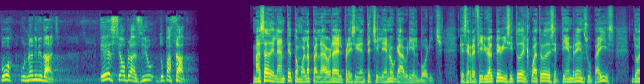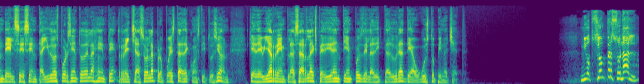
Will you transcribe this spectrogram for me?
por unanimidade. Esse é o Brasil do passado. Más adelante tomó la palabra el presidente chileno Gabriel Boric, que se refirió al plebiscito del 4 de septiembre en su país, donde el 62% de la gente rechazó la propuesta de constitución que debía reemplazar la expedida en tiempos de la dictadura de Augusto Pinochet. Mi opción personal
